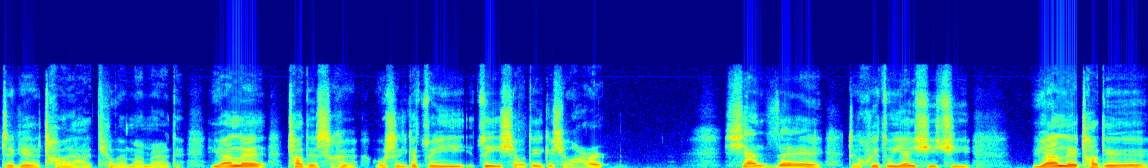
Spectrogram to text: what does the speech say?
这个唱啊跳啊，慢慢的。原来唱的时候，我是一个最最小的一个小孩儿。现在这个回族演戏曲，原来唱的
